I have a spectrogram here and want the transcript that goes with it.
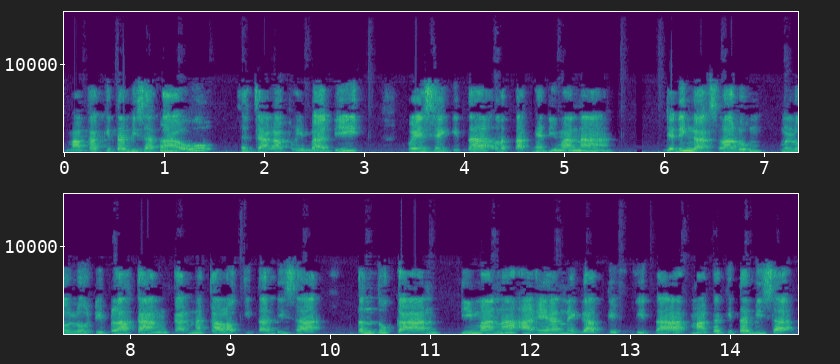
maka kita bisa tahu secara pribadi WC kita letaknya di mana. Jadi nggak selalu melulu di belakang, karena kalau kita bisa tentukan di mana area negatif kita, maka kita bisa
